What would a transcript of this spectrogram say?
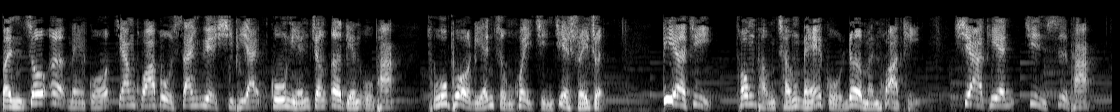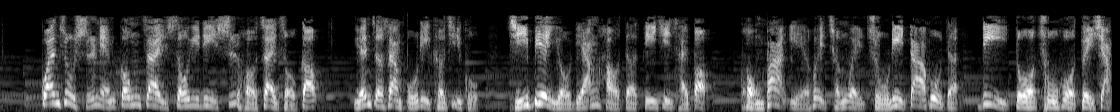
本周二，美国将发布三月 CPI，估年增二点五趴，突破联总会警戒水准。第二季通膨成美股热门话题，夏天近四趴。关注十年公债收益率是否在走高，原则上不利科技股，即便有良好的第一季财报。恐怕也会成为主力大户的利多出货对象。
